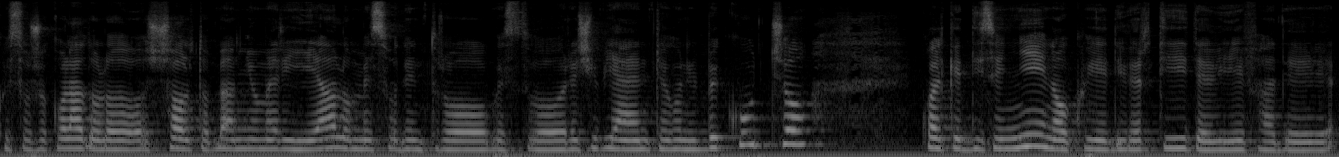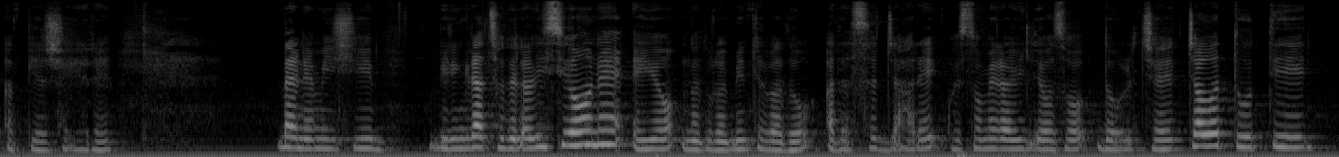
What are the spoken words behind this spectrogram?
Questo cioccolato l'ho sciolto a bagnomaria, l'ho messo dentro questo recipiente con il beccuccio, qualche disegnino qui, divertitevi, fate a piacere. Bene amici, vi ringrazio della visione e io naturalmente vado ad assaggiare questo meraviglioso dolce. Ciao a tutti!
